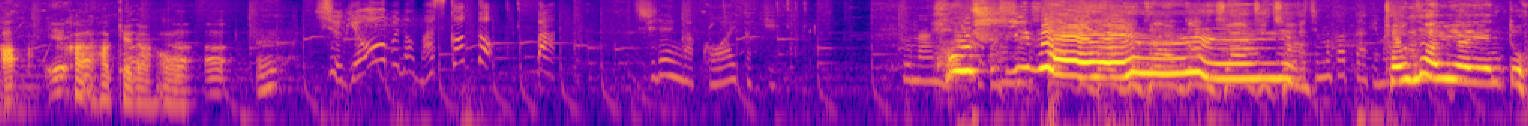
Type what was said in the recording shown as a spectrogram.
아, 예, 하, 아, 하케다. 어. 아, 아, 에? 修行部のマスコットバ試練が怖い時不難に 아우 씨발 立ち向かってあげます 전사위야 얜 또.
